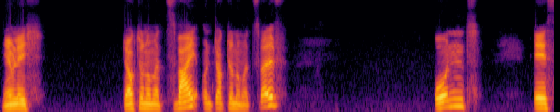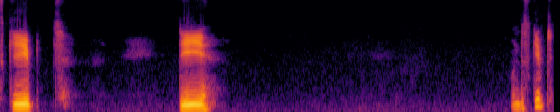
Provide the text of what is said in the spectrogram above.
Nämlich Doktor Nummer 2 und Doktor Nummer 12. Und es gibt die und es gibt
